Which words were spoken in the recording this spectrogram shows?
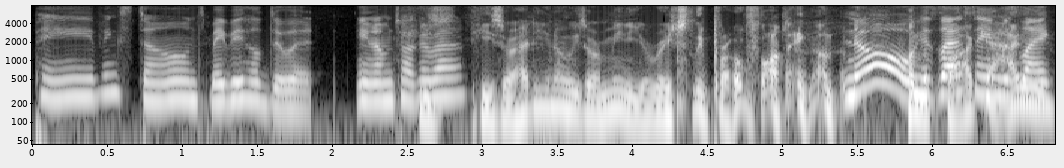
paving stones. Maybe he'll do it. You know what I'm talking He's, about? he's how do you know he's Armenian? You're racially profiling on the No, on the his last podcast? name is like.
